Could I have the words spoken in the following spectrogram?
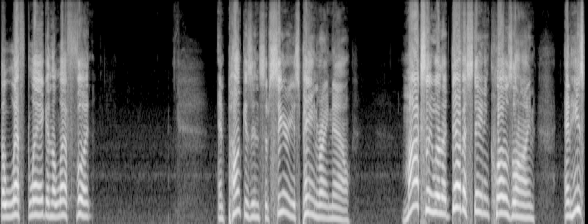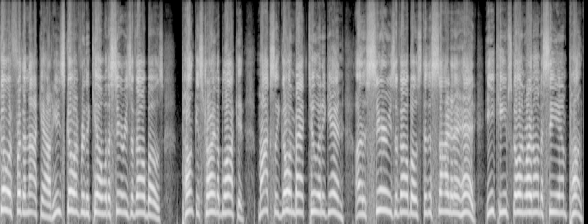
the left leg and the left foot. And Punk is in some serious pain right now. Moxley with a devastating clothesline. And he's going for the knockout. He's going for the kill with a series of elbows. Punk is trying to block it. Moxley going back to it again. A series of elbows to the side of the head. He keeps going right on to CM Punk.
